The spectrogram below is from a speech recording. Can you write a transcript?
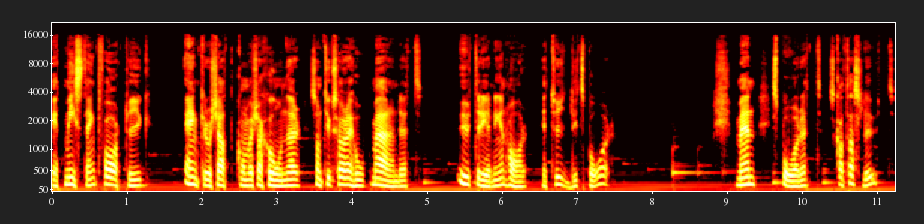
Ett misstänkt fartyg, Encrochat-konversationer som tycks höra ihop med ärendet. Utredningen har ett tydligt spår. Men spåret ska ta slut.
